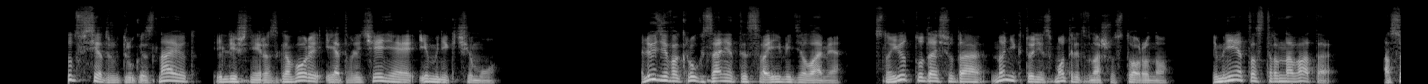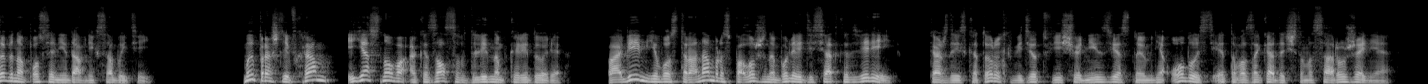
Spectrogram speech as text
Тут все друг друга знают, и лишние разговоры и отвлечения им ни к чему. Люди вокруг заняты своими делами, снуют туда-сюда, но никто не смотрит в нашу сторону. И мне это странновато, особенно после недавних событий. Мы прошли в храм, и я снова оказался в длинном коридоре. По обеим его сторонам расположены более десятка дверей, каждая из которых ведет в еще неизвестную мне область этого загадочного сооружения.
